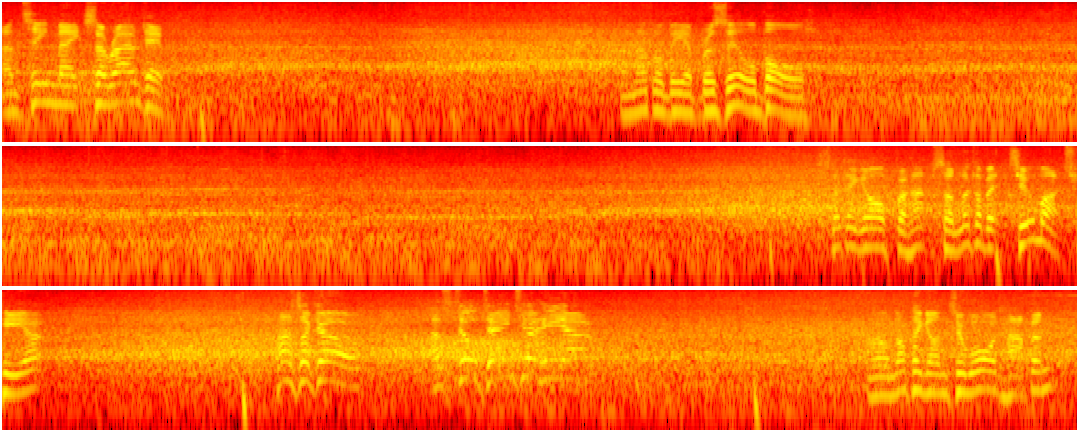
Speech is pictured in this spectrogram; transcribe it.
And teammates around him. And that'll be a Brazil ball. Setting off perhaps a little bit too much here. Has a go. And still danger here. Well, nothing untoward happened.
